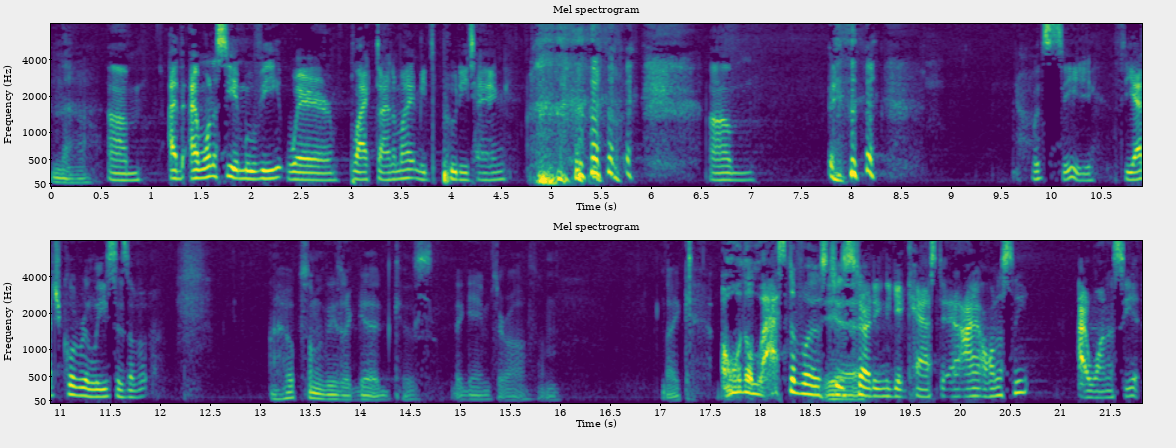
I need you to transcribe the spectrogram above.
No. Um, I, I want to see a movie where Black Dynamite meets Pootie Tang. um, let's see theatrical releases of. I hope some of these are good because the games are awesome. Like, Oh, The Last of Us just Yeah. starting to get cast. And I honestly, I want to see it.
